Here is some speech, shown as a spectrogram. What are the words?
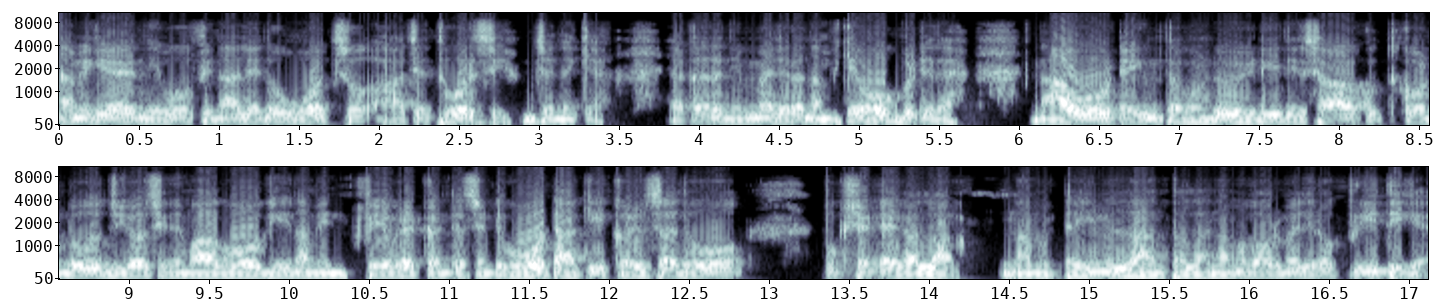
ನಮಗೆ ನೀವು ಫಿನಾಲೆದು ಓದ್ಸು, ಆಚೆ ತೋರಿಸಿ ಜನಕ್ಕೆ. ಯಾಕಂದ್ರೆ ನಿಮ್ಮ ಮೇಲಿರೋ ನಂಬಿಕೆ ಹೋಗ್ಬಿಟ್ಟಿದೆ. ನಾವು ಟೈಮ್ ತಗೊಂಡು ಇಡೀ ದಿವಸ ಕುತ್ಕೊಂಡು ಜಿಯೋ ಸಿನಿಮಾಗ್ ಹೋಗಿ ನಮ್ ಫೇವ್ರೆಟ್ ಕಂಟೆಸ್ಟೆಂಟ್ ಓಟ್ ಹಾಕಿ ಕಳ್ಸೋದು ಪುಕ್ಷಟೆಗಲ್ಲ. ನಮಗ್ ಟೈಮ್ ಇಲ್ಲ ಅಂತಲ್ಲ. ನಮಗ್ ಅವ್ರ ಮೇಲೆ ಇರೋ ಪ್ರೀತಿಗೆ.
